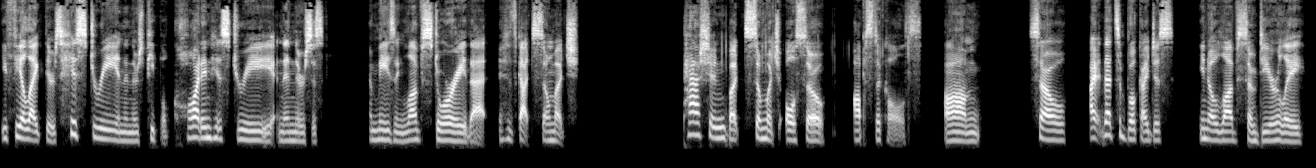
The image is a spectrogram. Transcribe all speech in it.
you feel like there's history and then there's people caught in history. And then there's this amazing love story that has got so much passion, but so much also obstacles. Um, so I, that's a book I just, you know, love so dearly.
